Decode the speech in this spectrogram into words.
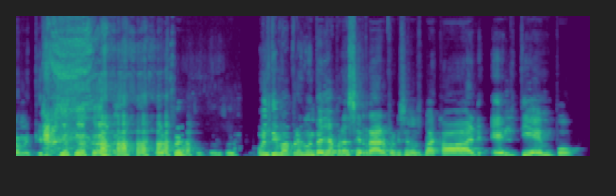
No, mentira. Perfecto, perfecto. Última pregunta ya para cerrar, porque se nos va a acabar el tiempo.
